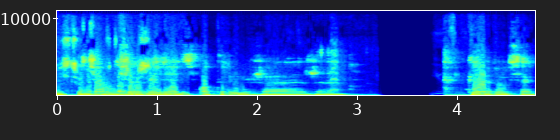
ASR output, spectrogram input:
Mistrzu nie Chciałbym się powtarzasz. dowiedzieć o tym, że, że pierdol się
